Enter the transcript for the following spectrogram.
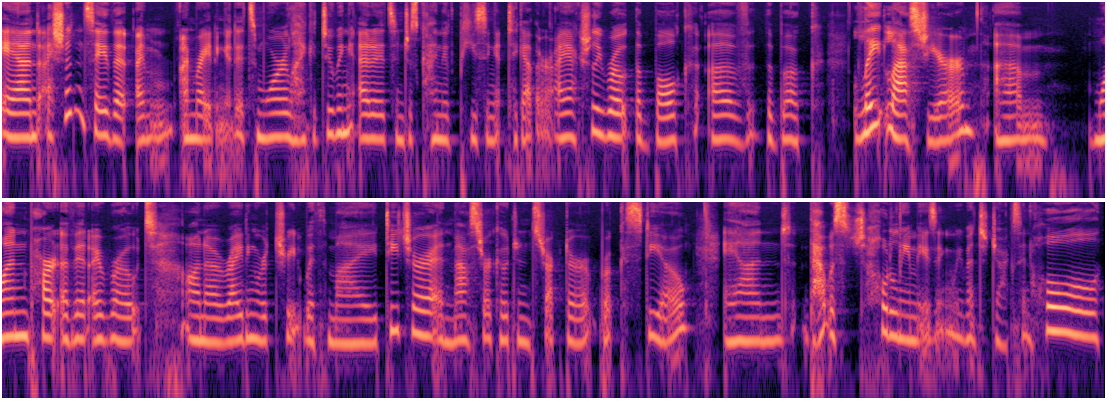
And I shouldn't say that I'm I'm writing it. It's more like doing edits and just kind of piecing it together. I actually wrote the bulk of the book late last year. Um, one part of it I wrote on a writing retreat with my teacher and master coach instructor, Brooke Castillo. And that was totally amazing. We went to Jackson Hole.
